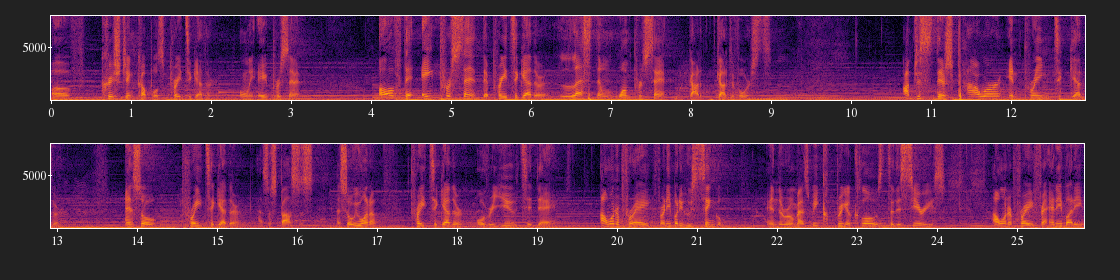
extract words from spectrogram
of Christian couples pray together only 8%. Of the 8% that prayed together, less than 1% got, got divorced. I'm just, there's power in praying together. And so pray together as a spouses. And so we want to pray together over you today. I want to pray for anybody who's single in the room as we bring a close to this series. I want to pray for anybody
